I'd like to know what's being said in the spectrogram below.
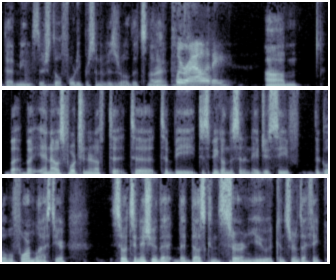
that means there's still forty percent of Israel that's not right. plurality. Um, but but and I was fortunate enough to to to be to speak on this at an AJC the Global Forum last year. So it's an issue that that does concern you. It concerns, I think,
